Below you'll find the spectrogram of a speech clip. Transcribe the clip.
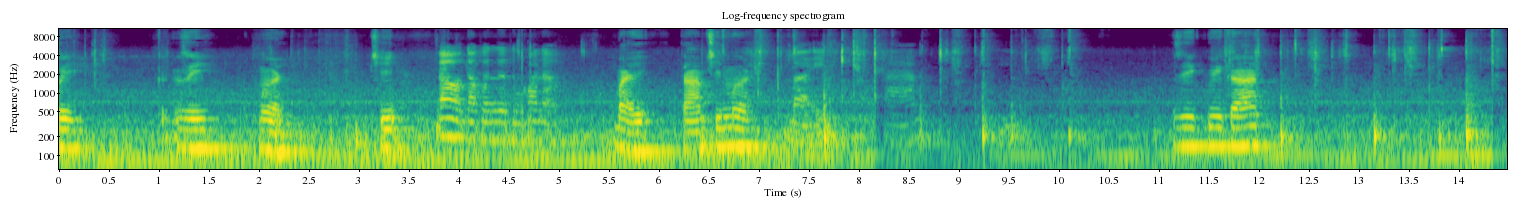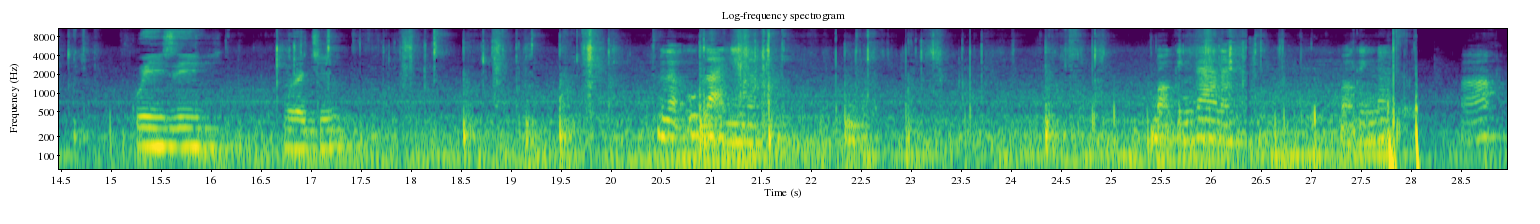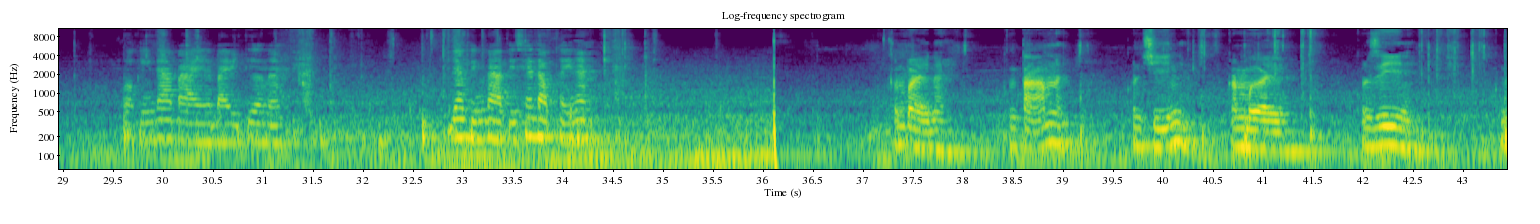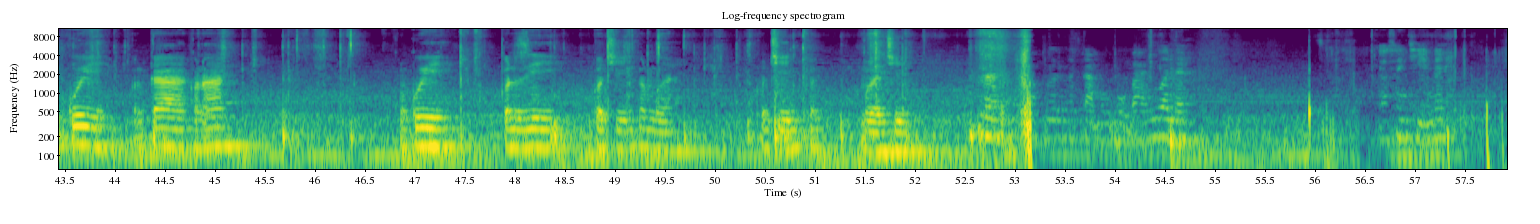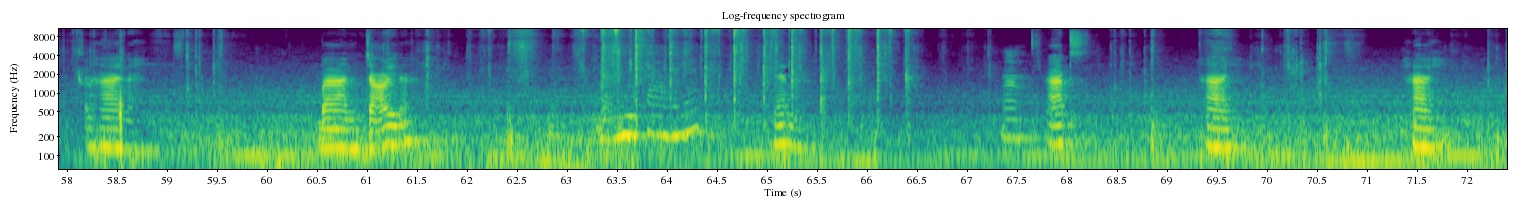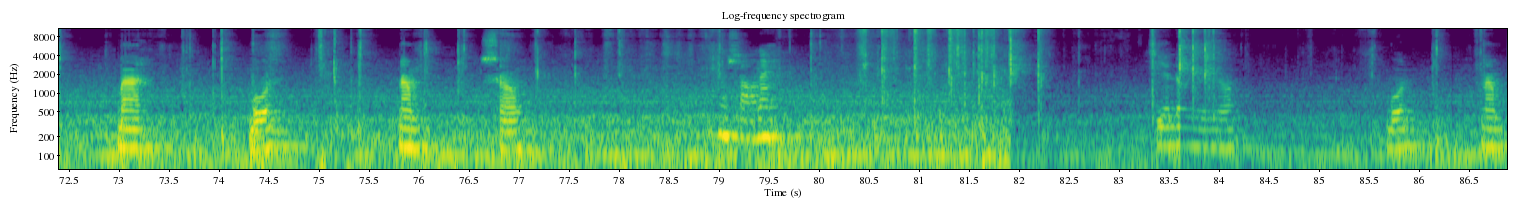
G mười chín đâu đọc lần lượt từng con nào? Bảy tám chín mười. 7 8 G Q K A Q G mười chín. Bây giờ úp lại nhìn nào. Bỏ kính ra này. Bỏ kính ra. Đó kính ra bài là bài bình thường này. Đeo kính vào thì sẽ đọc thấy này. Con 7 này con 8 này con 9 này con 10 này, con G này con Q con K con A con Q con G con 9 con 10 con 9 con 10 con 9 này đọc luôn cả một bộ bài luôn này. Đeo xanh chín này. Con 2 này 3 này. cháo đi đọc như sao đấy nét này à, add 2 2 3 4 5 6 một sáu này. Chia đâu nhiều nó 4 5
